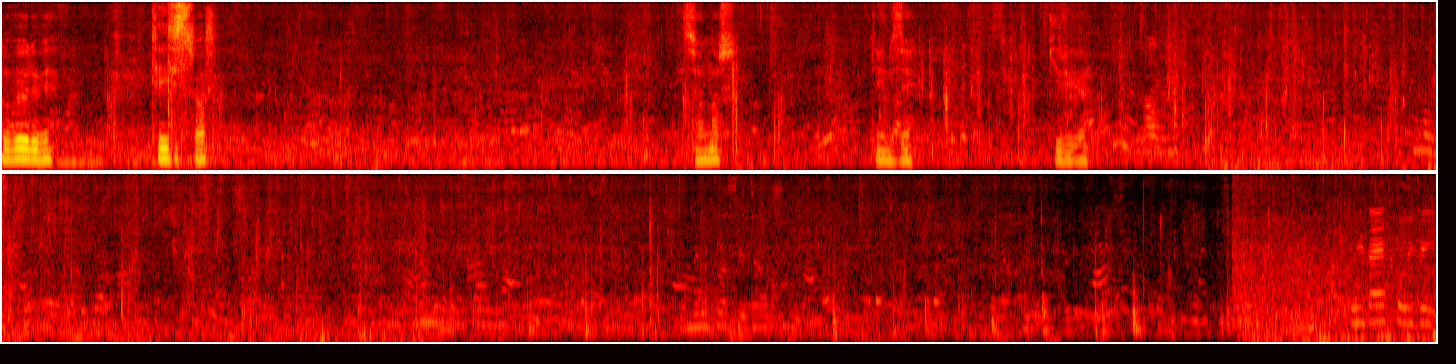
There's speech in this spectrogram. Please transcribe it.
Burada böyle bir tesis var. İnsanlar denize giriyor. Koyu değil.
